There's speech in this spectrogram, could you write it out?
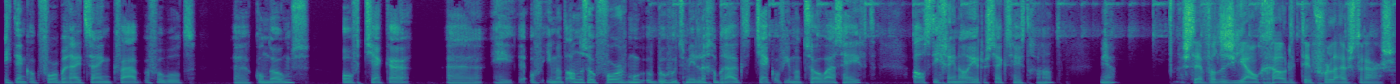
ik denk ook voorbereid zijn qua bijvoorbeeld eh, condooms. Of checken eh, of iemand anders ook voorbehoedsmiddelen gebruikt. Check of iemand SOA's heeft. Als diegene al eerder seks heeft gehad. Stef, wat is jouw gouden tip voor luisteraars?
